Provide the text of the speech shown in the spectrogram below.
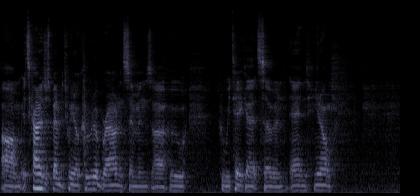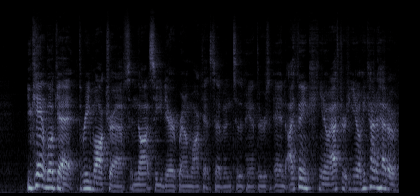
Um, it's kind of just been between Okudah, Brown, and Simmons, uh, who who we take at seven, and you know. You can't look at three mock drafts and not see Derrick Brown mocked at seven to the Panthers. And I think, you know, after, you know, he kind of had a,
